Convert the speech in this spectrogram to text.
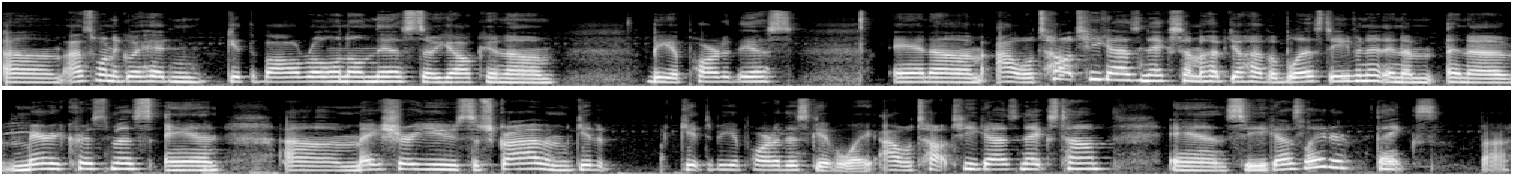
Um, I just want to go ahead and get the ball rolling on this so y'all can um, be a part of this. And um, I will talk to you guys next time. I hope y'all have a blessed evening and a, and a Merry Christmas. And um, make sure you subscribe and get get to be a part of this giveaway. I will talk to you guys next time and see you guys later. Thanks. Bye.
